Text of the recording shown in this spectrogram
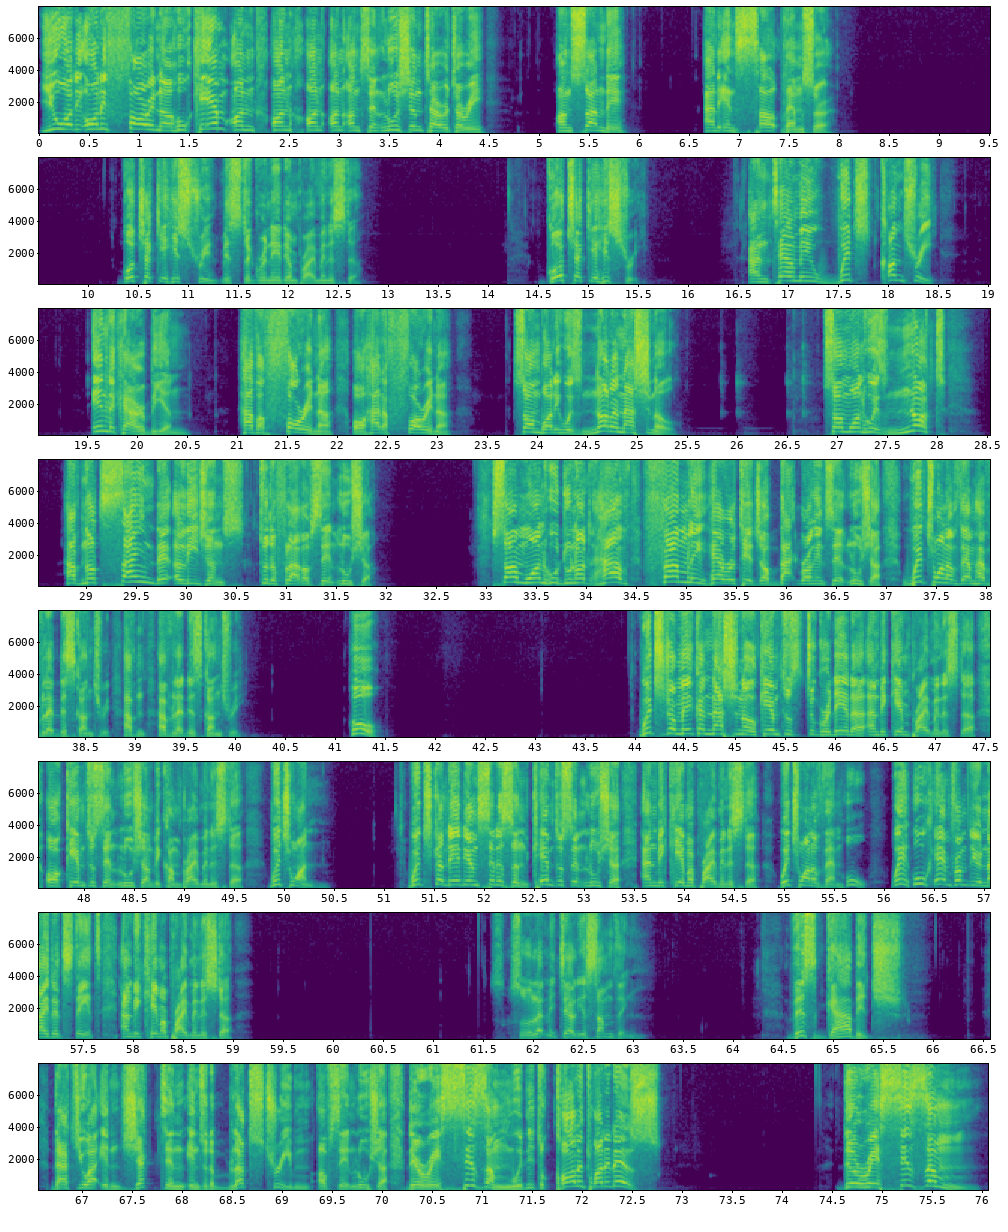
You were the only foreigner who came on, on, on, on, on St. Lucian territory on Sunday and insult them, sir. Go check your history, Mr. Grenadian Prime Minister. Go check your history and tell me which country in the Caribbean have a foreigner or had a foreigner, somebody who is not a national, someone who is not, have not signed their allegiance to the flag of St. Lucia. Someone who do not have family heritage or background in St. Lucia. Which one of them have led this country? Have, have led this country? Who? Which Jamaican national came to, to Grenada and became prime minister or came to St. Lucia and become prime minister? Which one? Which Canadian citizen came to St. Lucia and became a prime minister? Which one of them? Who? Wait, who came from the United States and became a prime minister? So let me tell you something. This garbage that you are injecting into the bloodstream of St. Lucia, the racism, we need to call it what it is. The racism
